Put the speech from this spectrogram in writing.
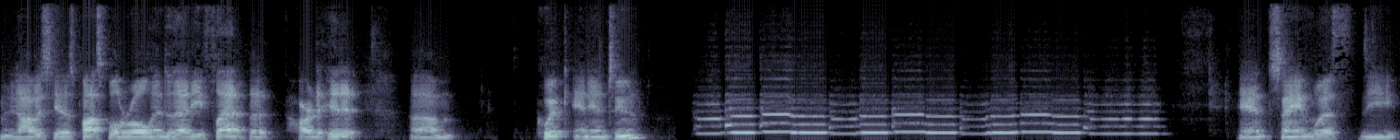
I mean, obviously it's possible to roll into that E flat, but hard to hit it um, quick and in tune. And same with the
